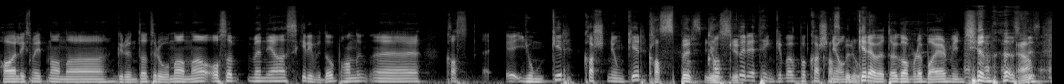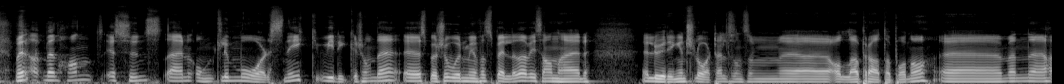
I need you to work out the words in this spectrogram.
har liksom ikke noen annen grunn til å tro noe annet. Også, men jeg har skrevet opp han eh, Kas, eh, Junker. Karsten Junker. Kasper Junker. Kasper, jeg tenker bare på Karsten Kasper Junker, jeg vet du, gamle Bayern München. Ja. men, men han jeg syns det er en ordentlig målsnik, virker som det. Eh, Spørs jo hvor mye han får spille, da, hvis han her eh, luringen slår til, sånn som uh, alle har prata på nå. Uh, men uh,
